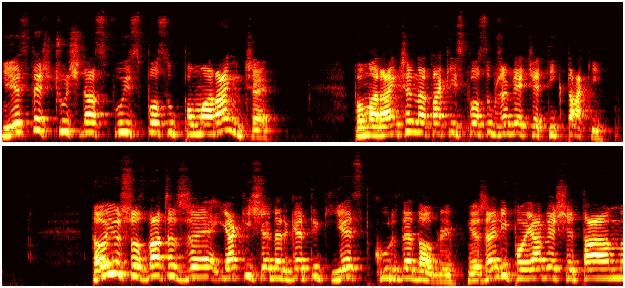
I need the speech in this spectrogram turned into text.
jest też czuć na swój sposób pomarańcze. Pomarańcze na taki sposób, że wiecie, tiktaki. To już oznacza, że jakiś energetyk jest kurde dobry. Jeżeli pojawia się tam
